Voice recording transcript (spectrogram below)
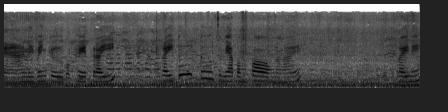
ចានេះវិញគឺប្រភេទត្រីត្រីទូចទូចសម្រាប់បំពងហ្នឹងហើយ ត្រីនេះ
